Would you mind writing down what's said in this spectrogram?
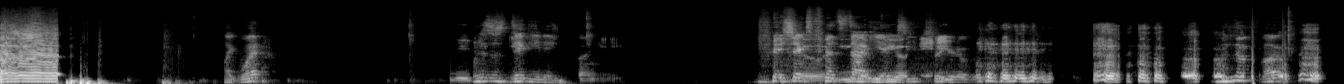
Uh. Like what? What What is this dick eating? Funny. RageXPrince.exe triggered over. What the fuck?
